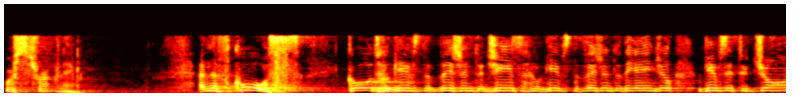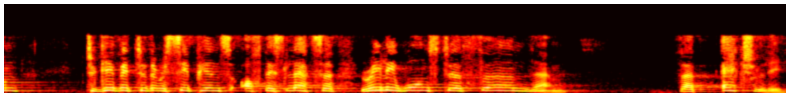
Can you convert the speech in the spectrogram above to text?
were struggling. And of course, God who gives the vision to Jesus, who gives the vision to the angel, who gives it to John, to give it to the recipients of this letter, really wants to affirm them that actually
